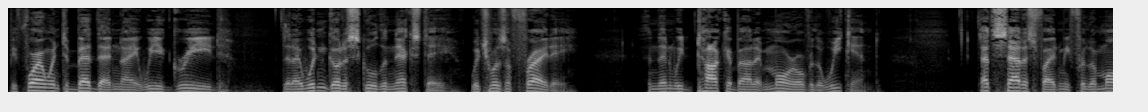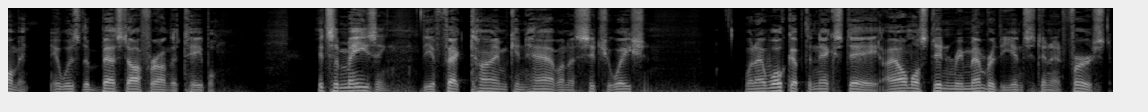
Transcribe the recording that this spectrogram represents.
Before I went to bed that night, we agreed that I wouldn't go to school the next day, which was a Friday, and then we'd talk about it more over the weekend. That satisfied me for the moment. It was the best offer on the table. It's amazing the effect time can have on a situation. When I woke up the next day, I almost didn't remember the incident at first,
